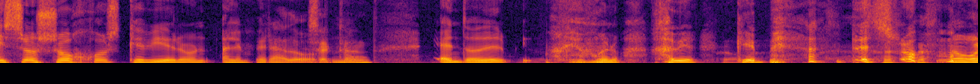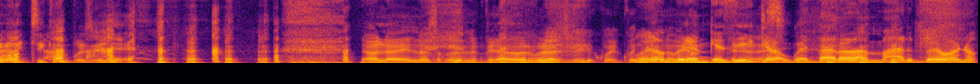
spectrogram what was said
esos ojos que vieron al emperador. Exactamente. Entonces, bueno, Javier, qué pedantes son. No, bueno, chica, pues oye. No, lo de los ojos del emperador, bueno, Bueno, pero que sí, que lo cuenta Roland Mar. Pero bueno,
